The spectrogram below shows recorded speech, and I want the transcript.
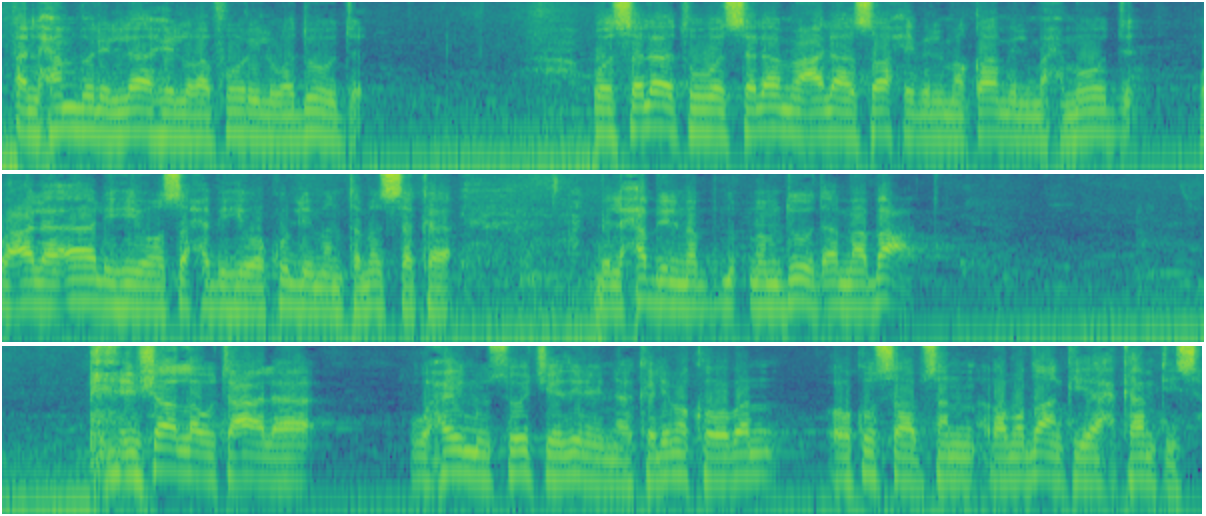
الحمد لله الغفور الودود والصلاة والسلام على صاحب المقام المحمود وعلى آله وصحبه وكل من تمسك بالحبل الممدود أما بعد إن شاء الله تعالى waxaynu soo jeedinaynaa kelimo kooban oo ku saabsan ramadaanka iyo axkaamtiisa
